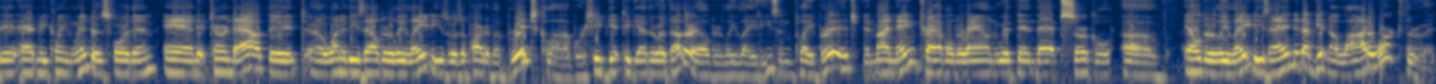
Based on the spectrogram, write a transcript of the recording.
that had me clean windows for them. And it turned out that uh, one of these elderly ladies was a part of a bridge club where she'd get together with other elderly ladies and play bridge. And my name traveled around within that circle of elderly ladies. And I ended up getting a lot of work through it.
